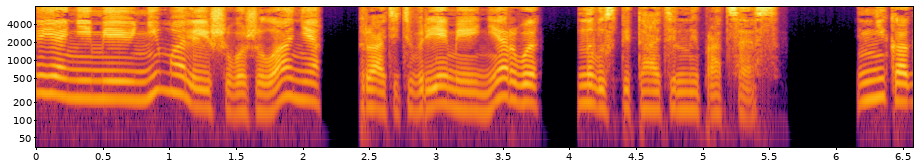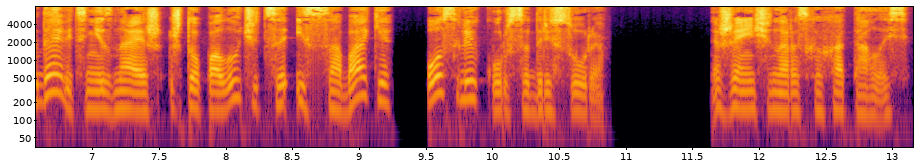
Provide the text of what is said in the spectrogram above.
«Я не имею ни малейшего желания тратить время и нервы на воспитательный процесс. Никогда ведь не знаешь, что получится из собаки после курса дрессуры». Женщина расхохоталась.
